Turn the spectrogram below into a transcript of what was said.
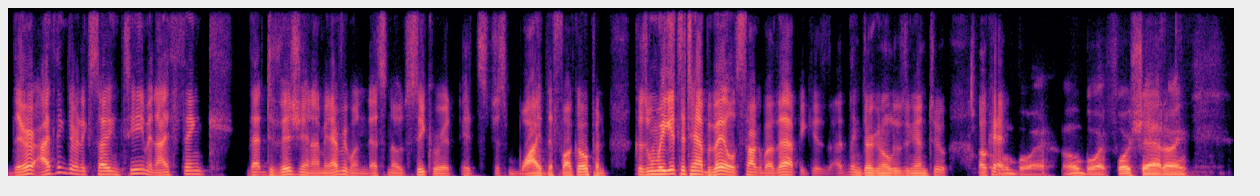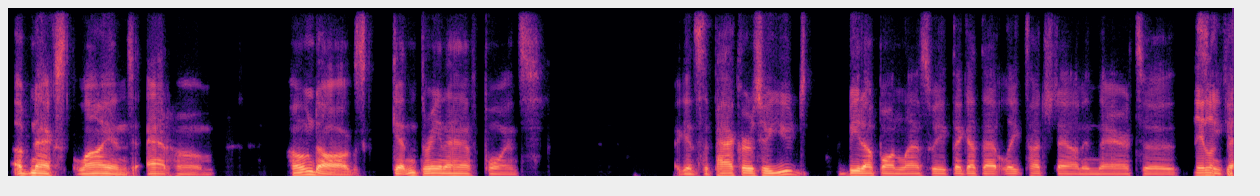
they're. I think they're an exciting team, and I think that division. I mean, everyone. That's no secret. It's just wide the fuck open. Because when we get to Tampa Bay, let's talk about that because I think they're going to lose again too. Okay, Oh boy. Oh boy. Foreshadowing. Up next, Lions at home. Home dogs getting three and a half points against the Packers, who you beat up on last week. They got that late touchdown in there to They look sneak in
